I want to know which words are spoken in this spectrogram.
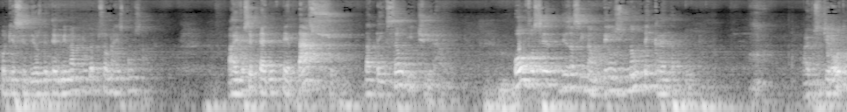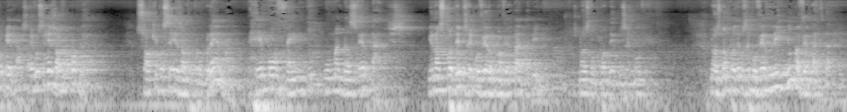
Porque se Deus determina tudo, a pessoa não é responsável. Aí você pega um pedaço da tensão e tira. Ou você diz assim: não, Deus não decreta tudo. Aí você tira outro pedaço. Aí você resolve o problema. Só que você resolve o problema removendo uma das verdades. E nós podemos remover alguma verdade da Bíblia? Nós não podemos remover. Nós não podemos remover nenhuma verdade da Bíblia.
